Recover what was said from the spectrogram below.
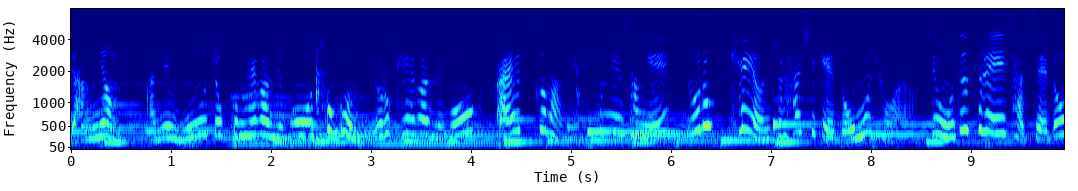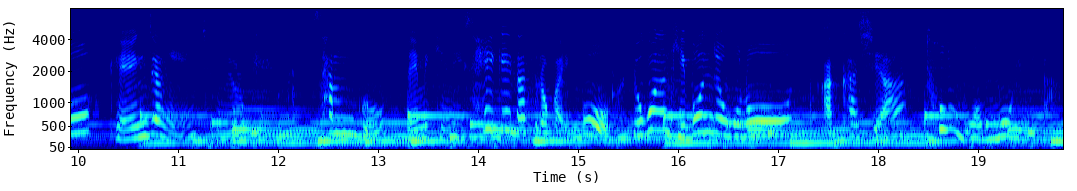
양념 아니면 무 조금 해가지고 소금 이렇게 해가지고 깔끔하게 손님 상에 이렇게 연출하시기에 너무 좋아요. 지금 wood tray 자체도 굉장히 지금 이렇게 3구 ramekin이 3개가 들어가 있고 요거는 기본적으로 아카시아 통 원목입니다.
